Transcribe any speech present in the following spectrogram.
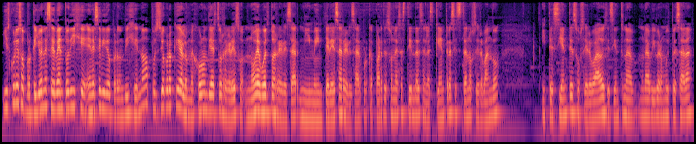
Y es curioso porque yo en ese evento dije, en ese video, perdón, dije, no, pues yo creo que a lo mejor un día esto regreso. No he vuelto a regresar, ni me interesa regresar, porque aparte son esas tiendas en las que entras, se están observando y te sientes observado y se siente una, una vibra muy pesada.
